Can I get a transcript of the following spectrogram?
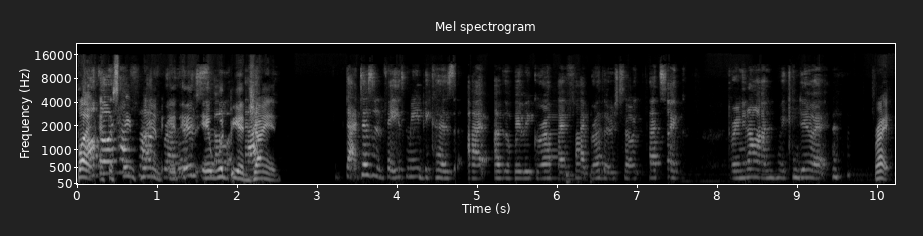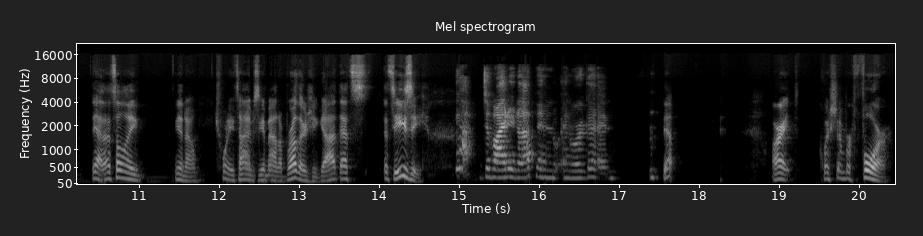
But Although at the same time, it brothers, is. It would be a that- giant. That doesn't phase me because I, of the way we grew up. I have five brothers, so that's like, bring it on. We can do it. Right. Yeah. That's only you know twenty times the amount of brothers you got. That's that's easy. Yeah, divide it up and and we're good. Yep. All right. Question number four.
